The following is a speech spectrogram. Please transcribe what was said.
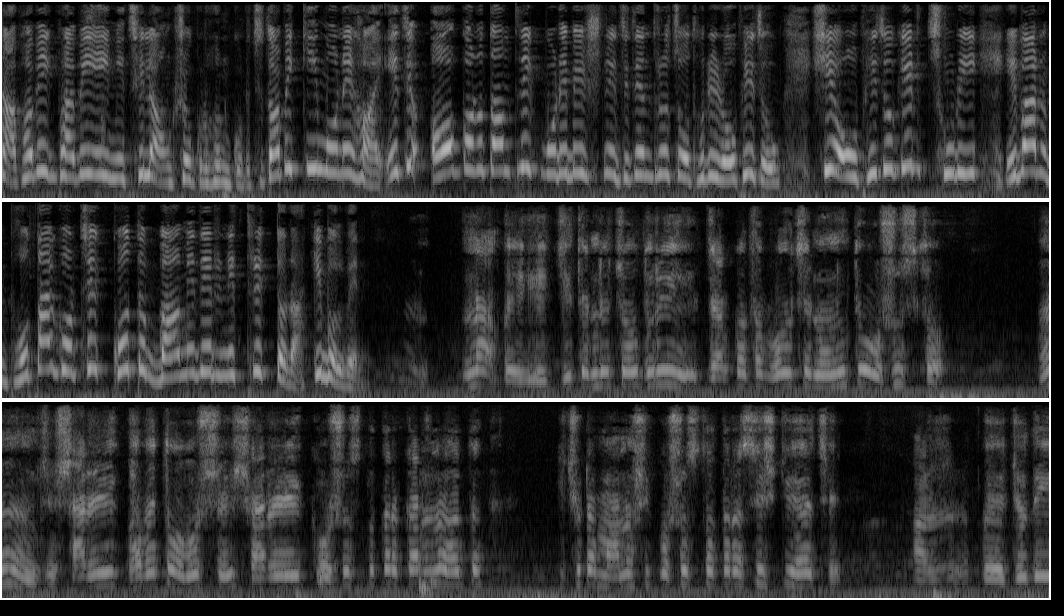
স্বাভাবিকভাবে এই মিছিলে অংশগ্রহণ করেছে। তবে কি মনে হয়, এই যে অগণতান্ত্রিক পরিবেশ নিয়ে জিতেন্দ্র চৌধুরীর অভিযোগ, সে অভিযোগের ছুরি এবার ভোতা করছে খোদ বামেদের নেতৃত্বরা, কি বলবেন? না জিতেন্দ্র চৌধুরী যার কথা বলছেন, উনি তো অসুস্থ। যে শারীরিক ভাবে তো অবশ্যই শারীরিক অসুস্থতার কারণে হয়তো কিছুটা মানসিক অসুস্থতার সৃষ্টি হয়েছে। আর যদি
